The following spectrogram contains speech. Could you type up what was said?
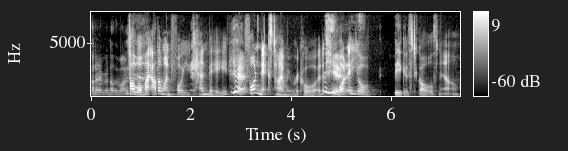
I don't have another one. Oh well, my other one for you can be Yeah. for next time we record. Yes. What are your biggest goals now?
